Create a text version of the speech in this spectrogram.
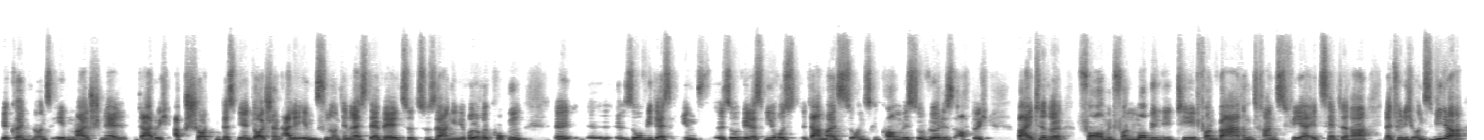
wir könnten uns eben mal schnell dadurch abschotten, dass wir in Deutschland alle impfen und den Rest der Welt sozusagen in die Röhre gucken. Äh, äh so wie das Impf, so wie das Virus damals zu uns gekommen ist, so würde es auch durch weitere Formen von Mobilität, von Warentransfer etc. natürlich uns wieder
